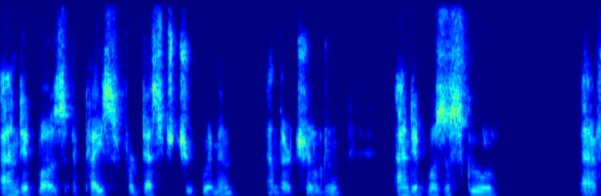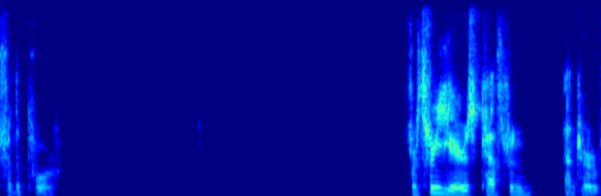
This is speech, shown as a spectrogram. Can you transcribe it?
And it was a place for destitute women and their children, and it was a school uh, for the poor. For three years, Catherine and her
